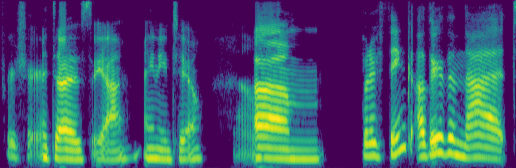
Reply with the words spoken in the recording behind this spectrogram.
for sure. It does. Yeah, I need to. Um, Um, But I think other than that,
